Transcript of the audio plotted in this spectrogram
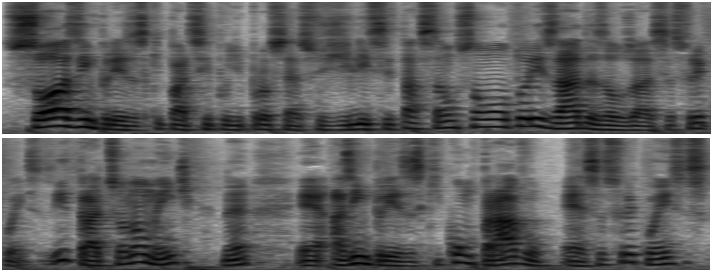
só as empresas que participam de processos de licitação são autorizadas a usar essas frequências. E tradicionalmente, né, é, as empresas que compravam essas frequências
